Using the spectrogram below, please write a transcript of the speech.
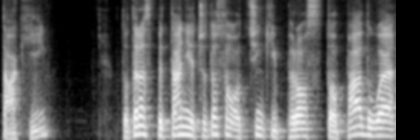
taki, to teraz pytanie, czy to są odcinki prostopadłe,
